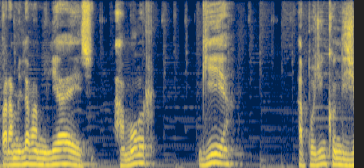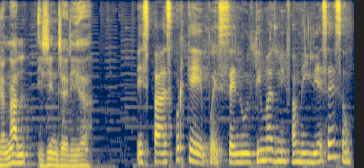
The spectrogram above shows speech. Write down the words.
Para mí la familia es amor, guía, apoyo incondicional y sinceridad. Es paz porque pues en últimas mi familia es eso,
